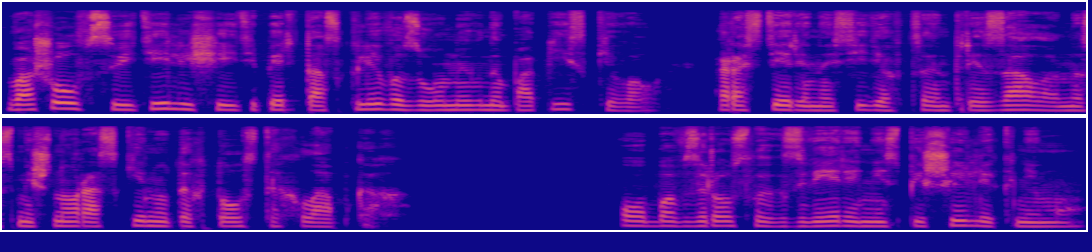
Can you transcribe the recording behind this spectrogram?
вошел в святилище и теперь тоскливо заунывно попискивал, растерянно сидя в центре зала на смешно раскинутых толстых лапках. Оба взрослых зверя не спешили к нему,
